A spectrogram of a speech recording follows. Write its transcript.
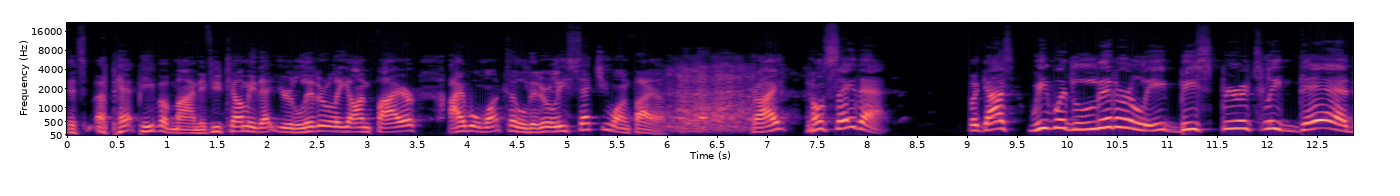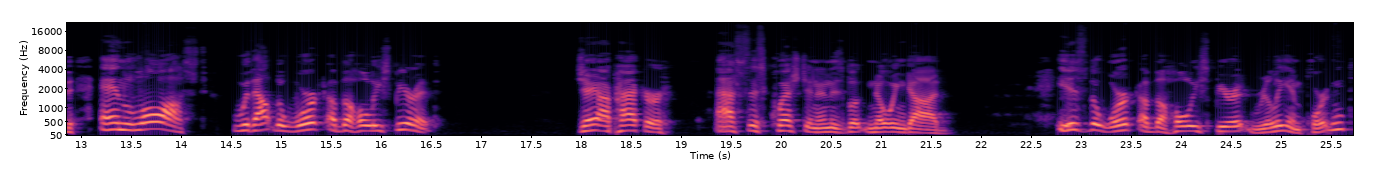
It's a pet peeve of mine. If you tell me that you're literally on fire, I will want to literally set you on fire. right? Don't say that. But guys, we would literally be spiritually dead and lost without the work of the Holy Spirit. J.I. Packer asked this question in his book, Knowing God. Is the work of the Holy Spirit really important?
